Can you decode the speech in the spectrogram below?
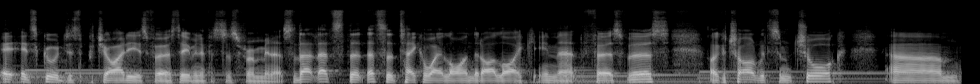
just it's good just to put your ideas first, even if it's just for a minute. So that that's the that's the takeaway line that I like in that first verse, like a child with some chalk. Um,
